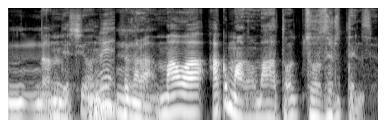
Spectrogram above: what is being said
なんですよね。だから間は悪魔の間と通ずるってんですよ。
